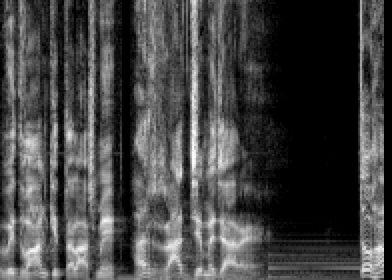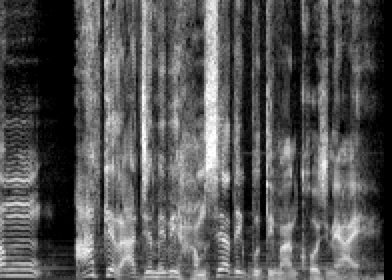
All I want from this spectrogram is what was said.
विद्वान की तलाश में हर राज्य में जा रहे हैं। तो हम आपके राज्य में भी हमसे अधिक बुद्धिमान खोजने आए हैं।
